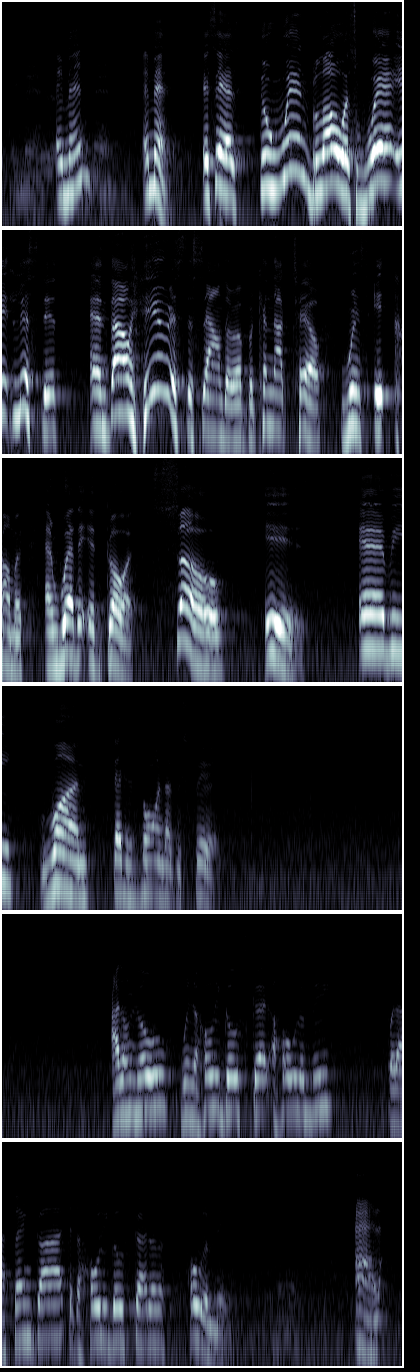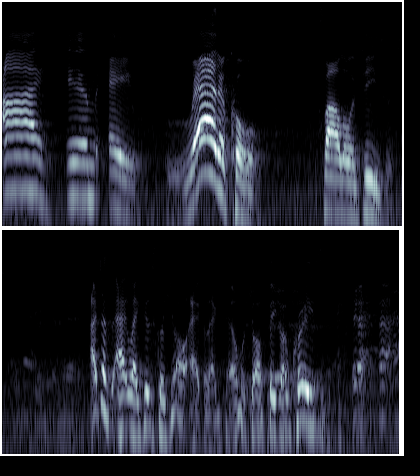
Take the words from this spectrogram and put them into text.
Amen. Amen. Amen. Amen. It says, The wind bloweth where it listeth, and thou hearest the sound thereof, but cannot tell whence it cometh and whither it goeth. So is every one that is born of the Spirit. I don't know when the Holy Ghost got a hold of me, but I thank God that the Holy Ghost got a hold of me. And I am a radical follower of Jesus. I just act like this because y'all act like that. I want y'all to think I'm crazy.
